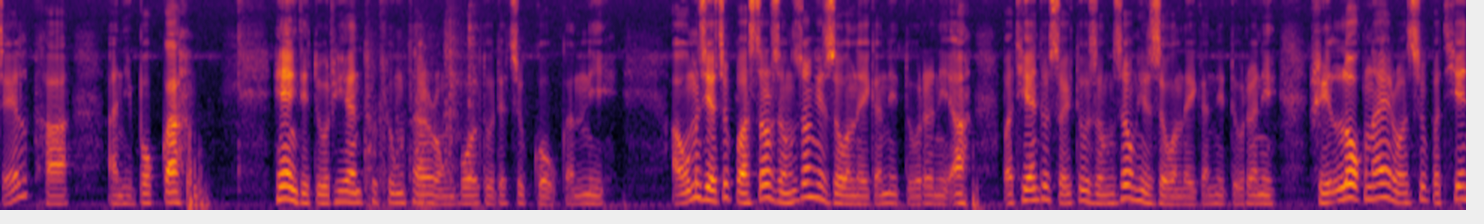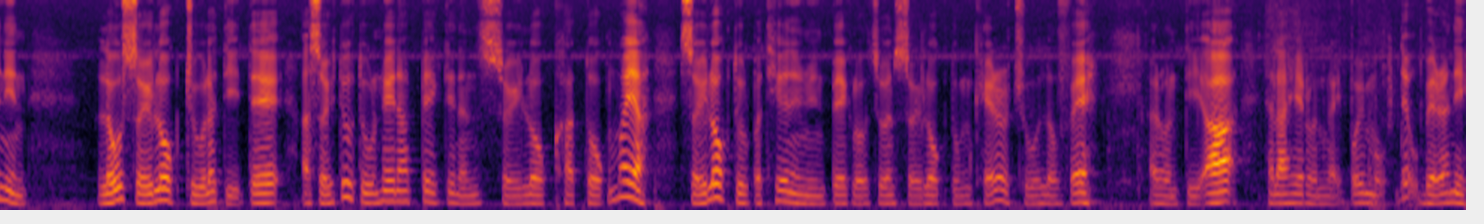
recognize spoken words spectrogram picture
zel kha ani poka heng ti tur hian thutlung thar rong bol tu te chu ko kan ni. A om sia chu pastor zong zong hi zol nei kan ni tur ani a pathian tu soi tu zong zong hi zol nei kan ni tur ani hri lok nai ro chu pathianin lo soi lok chu la ti te. A soi tu tur nei na pek tin an soi lok kha tok maya soi lok tur pathianin min pek lo chuan soi lok tum kher chu lo ve. Aron ti a. Hela hi ron ngai poimo deuh berani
